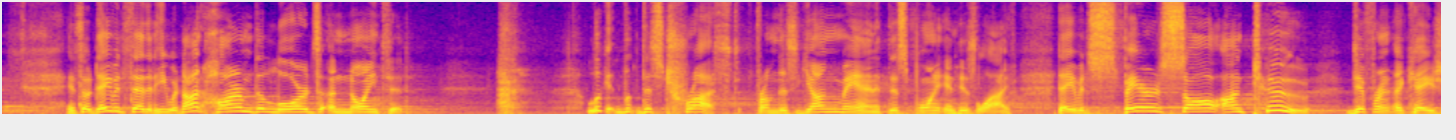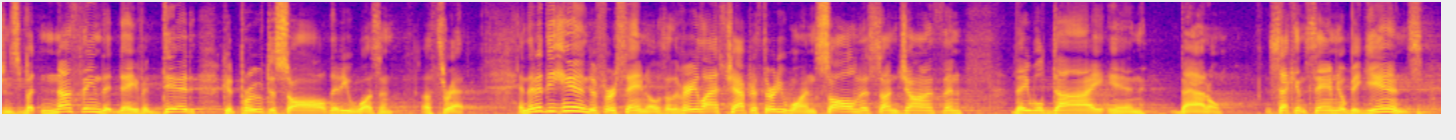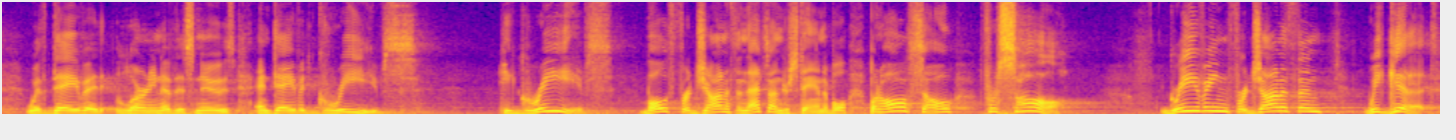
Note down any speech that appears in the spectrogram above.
And so David said that he would not harm the Lord's anointed. Look at this trust from this young man at this point in his life. David spares Saul on two different occasions, but nothing that David did could prove to Saul that he wasn't a threat. And then at the end of 1 Samuel, so the very last chapter, 31, Saul and his son Jonathan, they will die in battle. 2 Samuel begins with David learning of this news, and David grieves. He grieves, both for Jonathan, that's understandable, but also for Saul. Grieving for Jonathan, we get it.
